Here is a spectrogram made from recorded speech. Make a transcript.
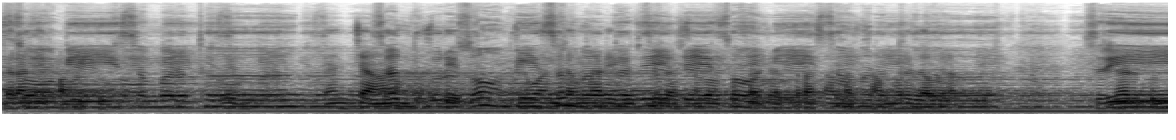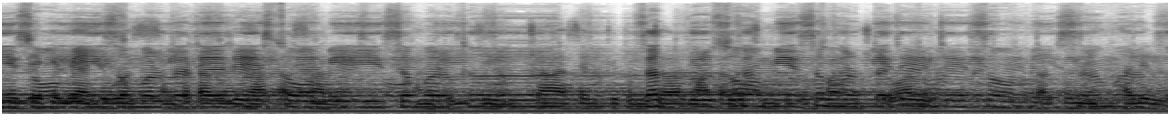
स्वामी पाहतो समर्थ त्यांच्या स्वामी जीवन जगणारे जय व्यक्तीला सर्व प्रकारच्या स्वामी त्रासांना सामोरे जावे लागते श्री स्वामी समर्थ जय जय स्वामी समर्थ. सद्गुरु स्वामी समर्थ जय जय स्वामी समर्थ.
